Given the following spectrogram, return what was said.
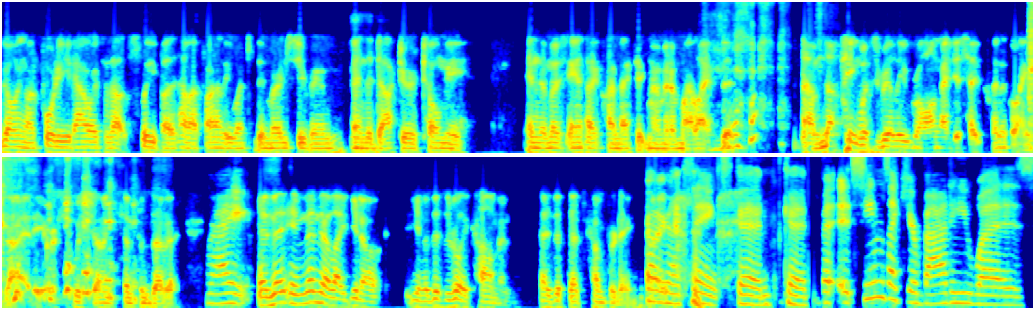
going on 48 hours without sleep by the time I finally went to the emergency room, and the doctor told me in the most anticlimactic moment of my life that um, nothing was really wrong. I just had clinical anxiety or was showing symptoms of it. Right. And then and then they're like, you know, you know, this is really common, as if that's comforting. Oh, you're like, thanks, good, good. But it seems like your body was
